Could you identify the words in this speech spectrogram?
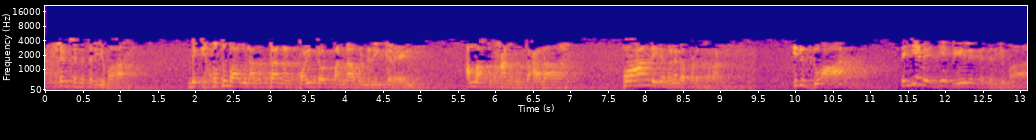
ஆக்ஷன்ஸ் என்ன தெரியுமா? இன்னைக்கு ஹொத்துபாவில் அதைத்தான் நான் பாயிண்ட் அவுட் பண்ணாமல் நினைக்கிறேன். அல்லாஹ் சுப்ஹானஹு தாலா குரான் இதை விளங்கப்படுத்துறாங்க. இது துவா செய்ய வேண்டிய வேலை என்ன தெரியுமா?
